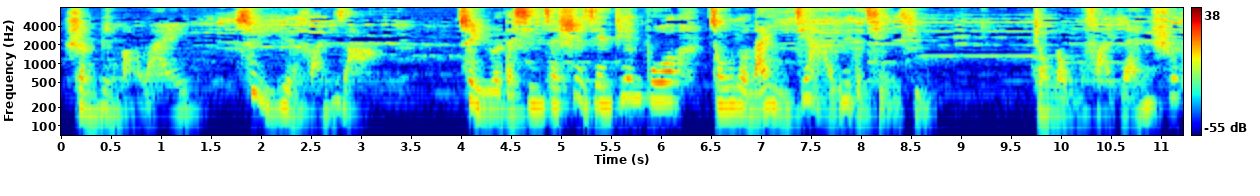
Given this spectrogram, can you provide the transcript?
生命往来，岁月繁杂，脆弱的心在世间颠簸，总有难以驾驭的情绪，总有无法言说的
